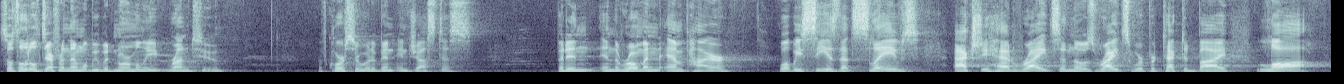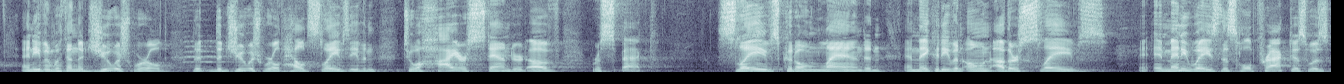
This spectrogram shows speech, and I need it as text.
So it's a little different than what we would normally run to. Of course, there would have been injustice but in, in the Roman Empire, what we see is that slaves actually had rights, and those rights were protected by law. And even within the Jewish world, the, the Jewish world held slaves even to a higher standard of respect. Slaves could own land, and, and they could even own other slaves. In many ways, this whole practice was,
